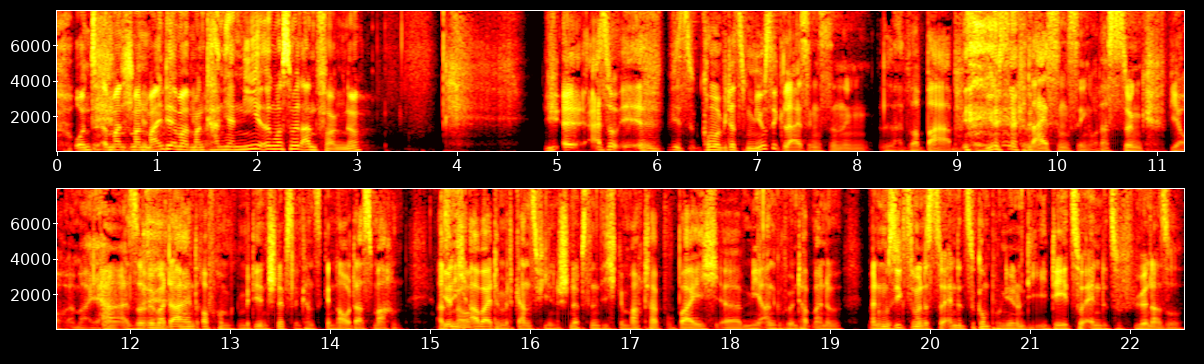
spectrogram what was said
Und äh, man, man meint ja immer, man kann ja nie irgendwas damit anfangen, ne? Äh, also, äh, jetzt kommen wir wieder zum Music Licensing, Music Licensing oder Sync, wie auch immer, ja. Also, wenn man dahin drauf kommt, mit den Schnipseln kannst du genau das machen. Also, genau. ich arbeite mit ganz vielen Schnipseln, die ich gemacht habe, wobei ich äh, mir angewöhnt habe, meine, meine Musik zumindest zu Ende zu komponieren und die Idee zu Ende zu führen. Also,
